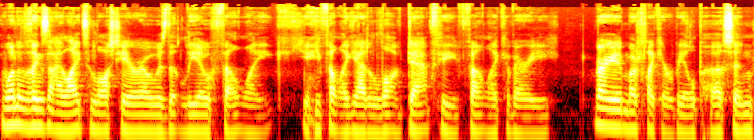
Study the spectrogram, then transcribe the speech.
one of the things that I liked in Lost Hero was that Leo felt like he felt like he had a lot of depth. He felt like a very very much like a real person.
